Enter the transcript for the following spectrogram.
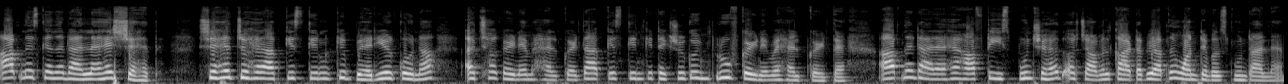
आपने इसके अंदर डालना है शहद। शहद जो है आपकी स्किन के बैरियर को ना अच्छा करने में हेल्प करता है, आपके स्किन के टेक्सचर को इम्प्रूव करने में हेल्प करता है। आपने डाला है हाफ़ टी स्पून शहद और चावल का आटा भी आपने वन टेबल स्पून डालना है।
